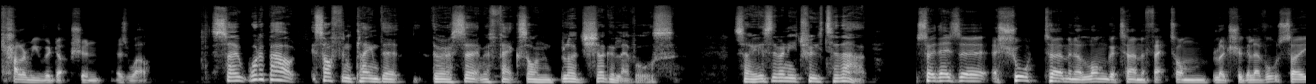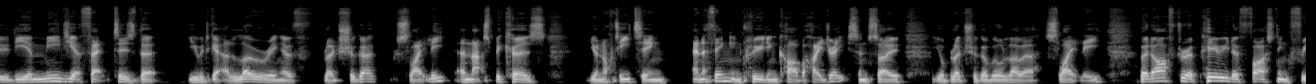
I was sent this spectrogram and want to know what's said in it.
calorie reduction as well. So, what about it's often claimed that there are certain effects on blood sugar levels. So, is there any truth to that? So, there's a, a short term and a longer term effect on blood sugar levels. So, the immediate effect is that you would get a lowering of blood sugar slightly, and that's because you're not eating anything, including carbohydrates. And so your blood sugar will lower slightly. But after a period of fasting for,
